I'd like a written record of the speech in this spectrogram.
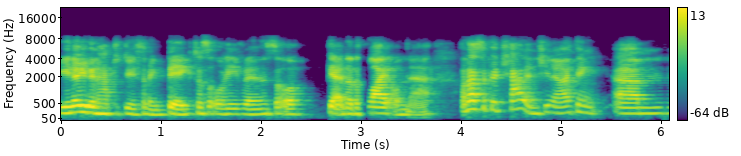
you know, you're going to have to do something big to sort of even sort of get another flight on there, and that's a good challenge. You know, I think. Um,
